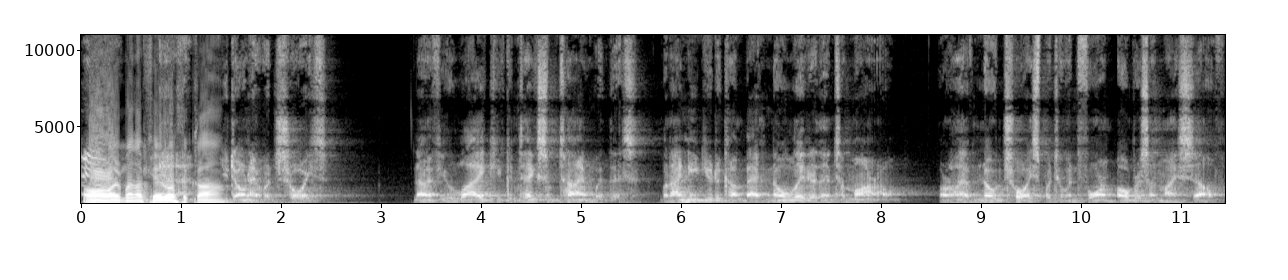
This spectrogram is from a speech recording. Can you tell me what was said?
this. 어, 얼마나 괴로웠을까. You don't have a choice. Now, if you like, you can take some time with this, but I need you to come back no later than tomorrow, or I'll have no choice but to inform Oberson myself.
